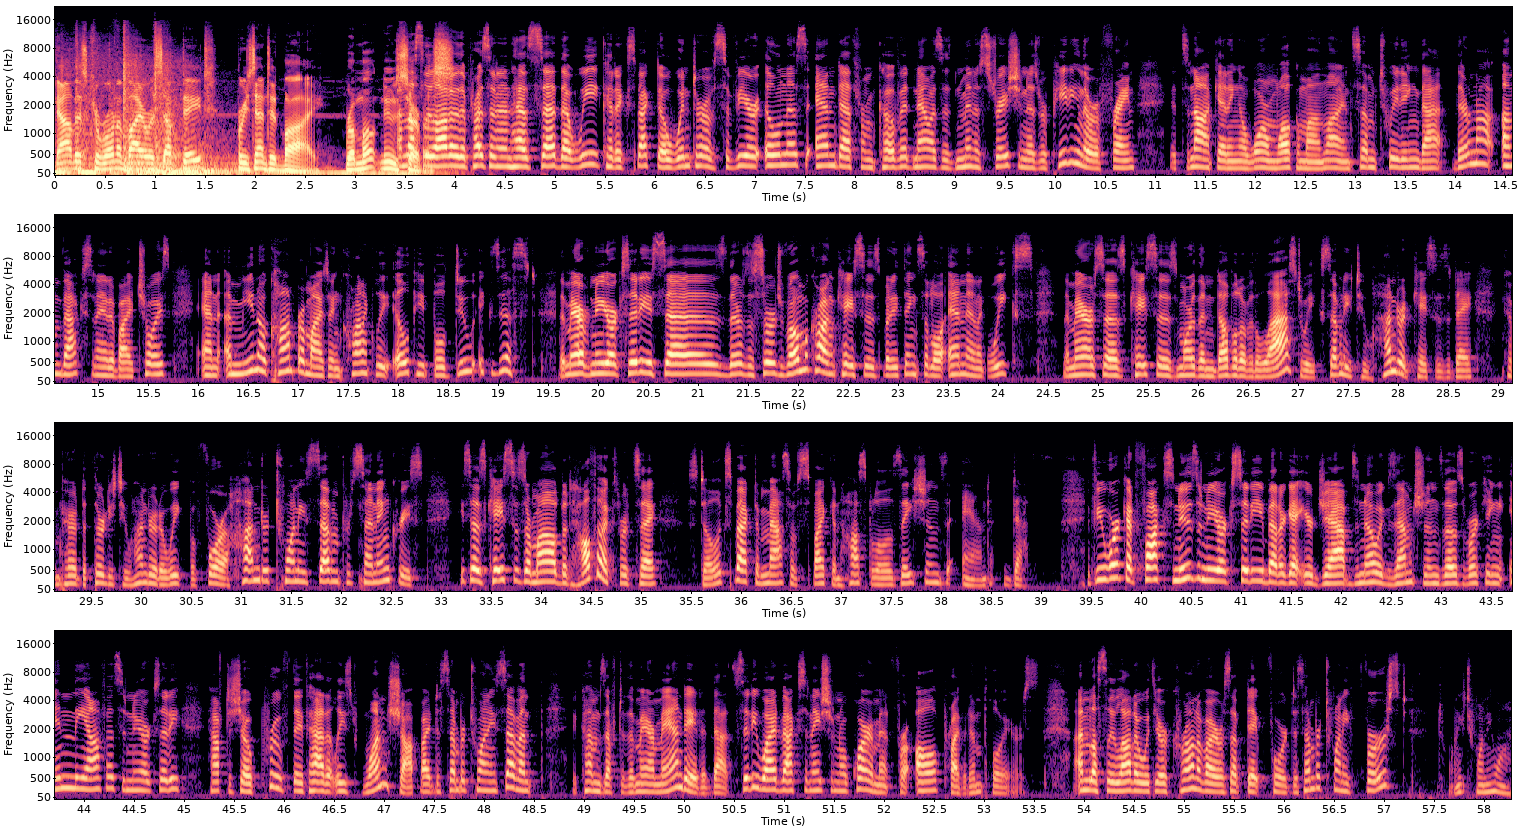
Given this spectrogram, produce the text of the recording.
Now, this coronavirus update presented by Remote News I'm Service. Lotto. The president has said that we could expect a winter of severe illness and death from COVID. Now, his administration is repeating the refrain. It's not getting a warm welcome online. Some tweeting that they're not unvaccinated by choice and immunocompromised and chronically ill people do exist. The mayor of New York City says there's a surge of Omicron cases, but he thinks it'll end in weeks. The mayor says cases more than doubled over the last week 7,200 cases a day compared to 3,200 a week before, a 127% increase. He says cases are mild, but health experts say still expect a massive spike in hospitalizations and deaths. If you work at Fox News in New York City, you better get your jabs. No exemptions. Those working in the office in New York City have to show proof they've had at least one shot by December 27th. It comes after the mayor mandated that citywide vaccination requirement for all private employers. I'm Leslie Lotto with your coronavirus update for December 21st, 2021.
